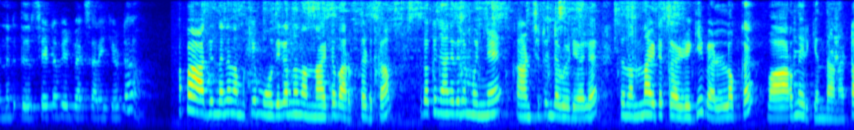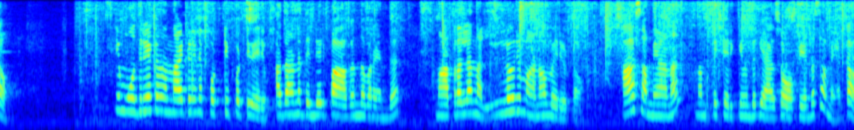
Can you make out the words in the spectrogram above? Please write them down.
എന്നിട്ട് തീർച്ചയായിട്ടും ഫീഡ്ബാക്ക്സ് അറിയിക്കും കേട്ടോ. അപ്പോൾ ആദ്യം തന്നെ നമുക്ക് മുതിരൊന്ന് നന്നായിട്ട് വറുത്തെടുക്കാം. ഇതൊക്കെ ഞാനിതിന് മുന്നേ കാണിച്ചിട്ടുണ്ട് വീഡിയോയിൽ. ഇത് നന്നായിട്ട് കഴുകി വെള്ളമൊക്കെ വാർന്നിരിക്കുന്നതാണ് കേട്ടോ. ഈ മുതിരയൊക്കെ നന്നായിട്ട് ഇങ്ങനെ പൊട്ടി പൊട്ടി വരും. അതാണ് ഇതിന്റെ ഒരു പാകം എന്ന് പറയുന്നത്. മാത്രമല്ല നല്ലൊരു മണം വരും കേട്ടോ. ആ സമയമാണ് നമുക്ക് ശരിക്കും ഇത് ഗ്യാസ് ഓഫ് ചെയ്യേണ്ട സമയം കേട്ടോ.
